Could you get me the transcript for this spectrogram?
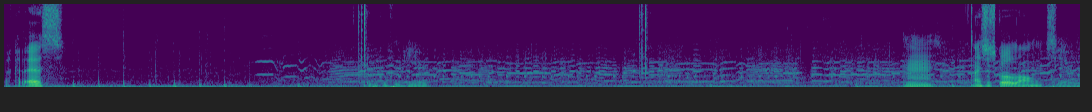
Back at this. Where do we go from here? Hmm. Let's just go along, see how we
